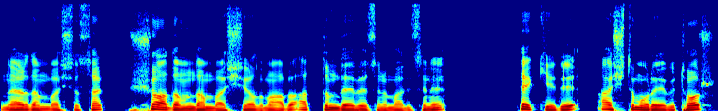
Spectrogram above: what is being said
Nereden başlasak? Şu adamdan başlayalım abi. Attım DB'sini malisini. Tek yedi. Açtım oraya bir tor.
